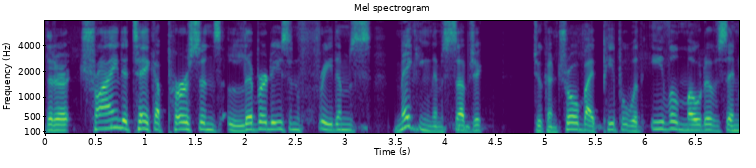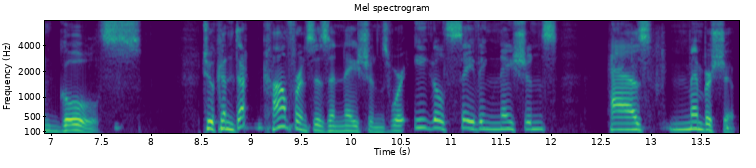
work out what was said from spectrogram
that are trying to take a person's liberties and freedoms, making them subject to control by people with evil motives and goals. To conduct conferences in nations where Eagle Saving Nations has membership.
